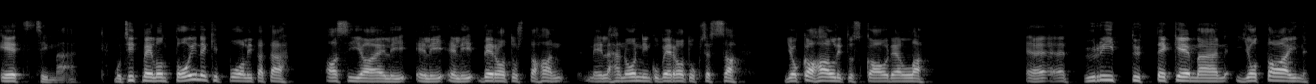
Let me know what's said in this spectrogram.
etsimään. Mutta sitten meillä on toinenkin puoli tätä asiaa, eli, eli, eli verotustahan, meillähän on niin kuin verotuksessa joka hallituskaudella pyritty tekemään jotain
